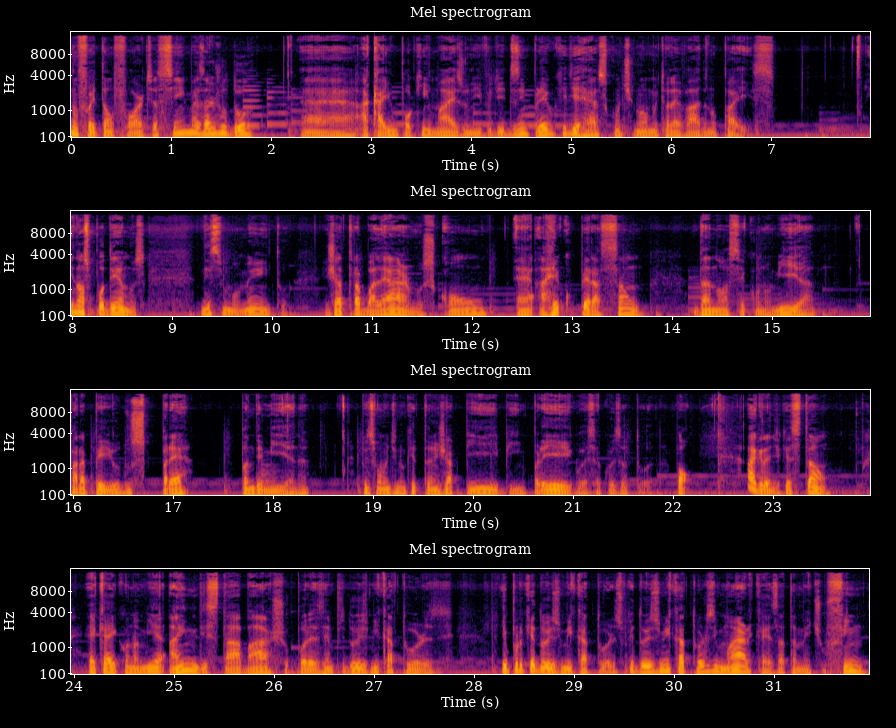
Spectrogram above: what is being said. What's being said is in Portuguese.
Não foi tão forte assim, mas ajudou é, a cair um pouquinho mais o nível de desemprego, que de resto continua muito elevado no país. E nós podemos, nesse momento, já trabalharmos com é, a recuperação da nossa economia para períodos pré-pandemia, né? principalmente no que tange a PIB, emprego, essa coisa toda. Bom, a grande questão é que a economia ainda está abaixo, por exemplo, de 2014. E por que 2014? Porque 2014 marca exatamente o fim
